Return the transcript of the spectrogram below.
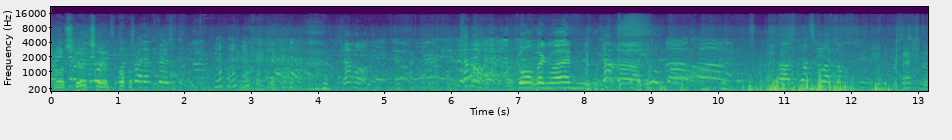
Oh, it's her turn. Go on, big man. Come on. You're the professional.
